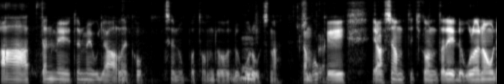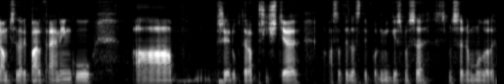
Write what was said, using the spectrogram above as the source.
a ten mi, ten mi udělal jako cenu potom do, do hmm. budoucna. Říkám. OK, já jsem teď tady dovolenou, dám si tady pár tréninků a přijedu teda příště a za tyhle ty podmínky jsme se, jsme se domluvili.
